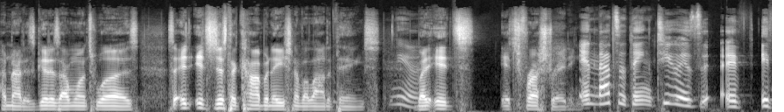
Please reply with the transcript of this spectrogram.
I'm not as good as I once was, so it, it's just a combination of a lot of things. Yeah. But it's it's frustrating. And that's the thing too is if if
